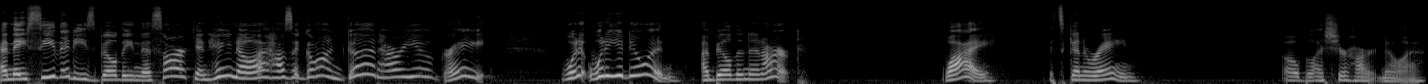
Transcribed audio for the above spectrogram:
and they see that he's building this ark and hey noah how's it going? Good how are you? Great. What, what are you doing? I'm building an ark. Why? It's going to rain. Oh bless your heart noah.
